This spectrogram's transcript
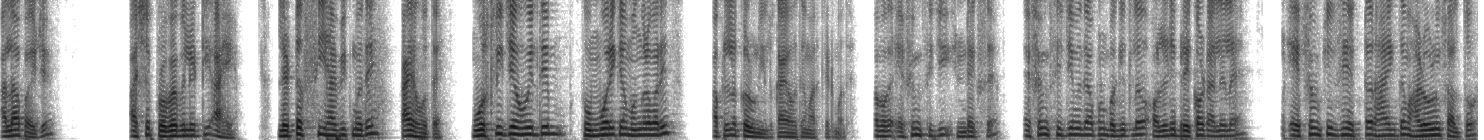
आला पाहिजे. अशी प्रोबॅबिलिटी आहे. लेटस्ट सी ह्या वीकमध्ये काय होतं आहे मोस्टली जे होईल ते सोमवारी किंवा मंगळवारीच आपल्याला कळून येईल काय होते मार्केटमध्ये हा बघा F M C G index आहे. एफ एम सी जीमध्ये आपण बघितलं ऑलरेडी ब्रेकआउट आलेलं आहे. F M C G sector हा एकदम हळूहळू चालतो.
